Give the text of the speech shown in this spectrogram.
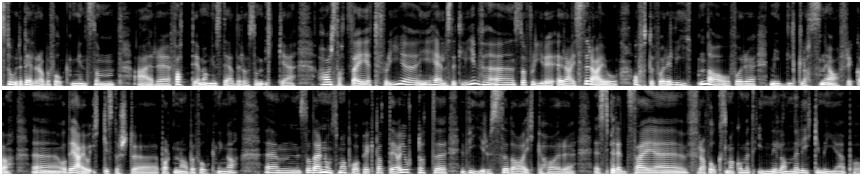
store deler av befolkningen som er fattige mange steder, og som ikke har satt seg i et fly i hele sitt liv. så flyreiser er jo ofte for eliten da, og for eh, middelklassen i Afrika. Eh, og det er jo ikke størsteparten av befolkninga. Um, så det er noen som har påpekt at det har gjort at uh, viruset da ikke har uh, spredd seg fra folk som har kommet inn i landet like mye på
